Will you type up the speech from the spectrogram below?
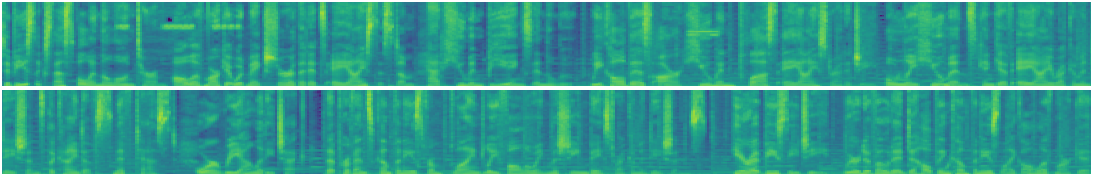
To be successful in the long term, Olive Market would make sure that its AI system had human beings in the loop. We call this our Human Plus AI strategy. Only humans can give AI recommendations the kind of sniff test or reality check that prevents companies from blindly following machine based recommendations. Here at BCG, we're devoted to helping companies like Olive Market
